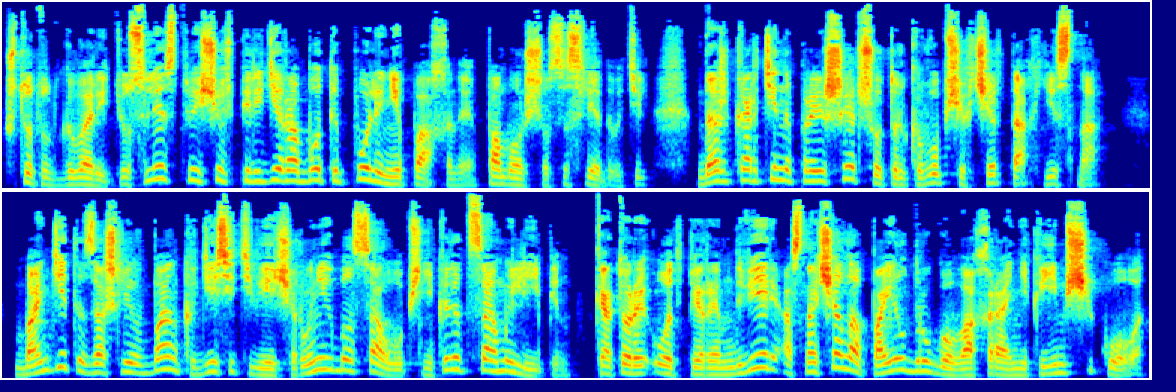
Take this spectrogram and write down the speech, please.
Что тут говорить, у следствия еще впереди работы поле непаханное, поморщился следователь. Даже картина происшедшего только в общих чертах ясна. Бандиты зашли в банк в 10 вечера, у них был сообщник, этот самый Липин, который отпер им дверь, а сначала опоил другого охранника Ямщикова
